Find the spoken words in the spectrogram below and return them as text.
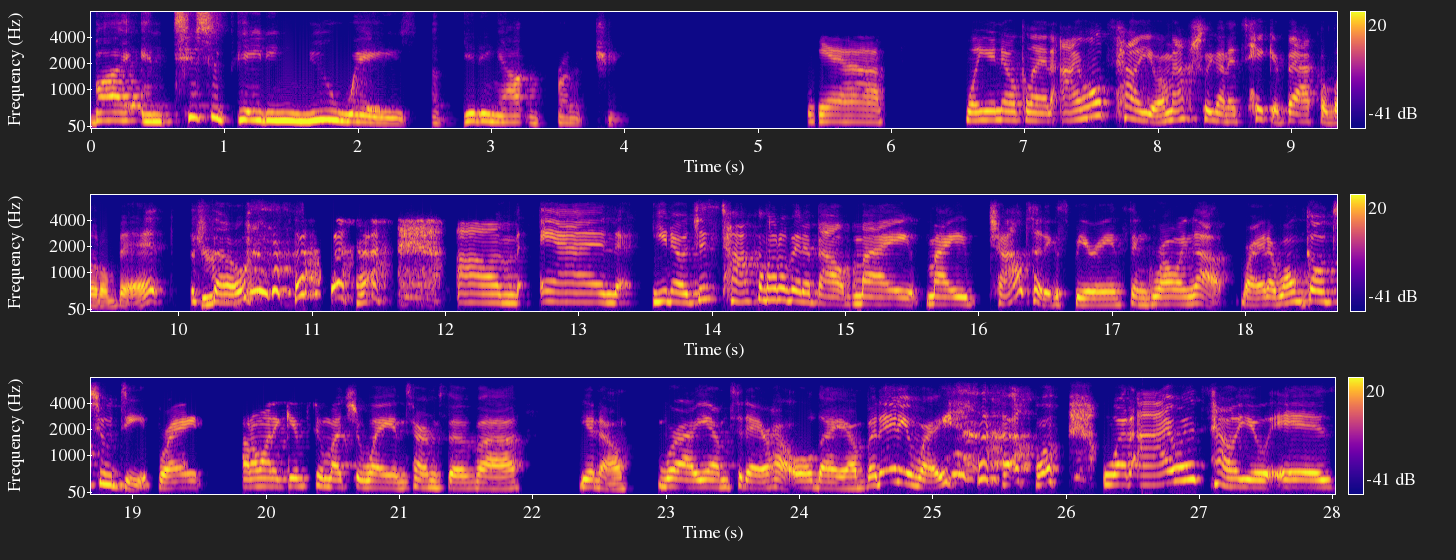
by anticipating new ways of getting out in front of change? Yeah. Well, you know, Glenn, I will tell you, I'm actually going to take it back a little bit. Sure. So, um, and you know, just talk a little bit about my my childhood experience and growing up. Right. I won't go too deep. Right. I don't want to give too much away in terms of, uh, you know, where I am today or how old I am. But anyway, what I would tell you is,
